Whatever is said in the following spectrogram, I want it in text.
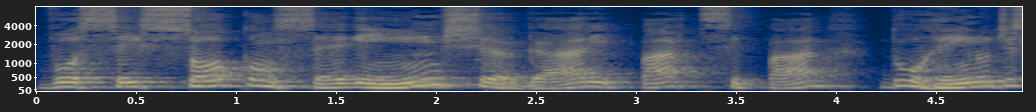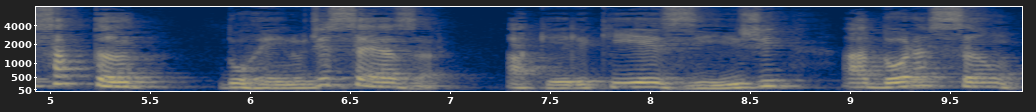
vocês só conseguem enxergar e participar do reino de Satã, do reino de César, aquele que exige adoração.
